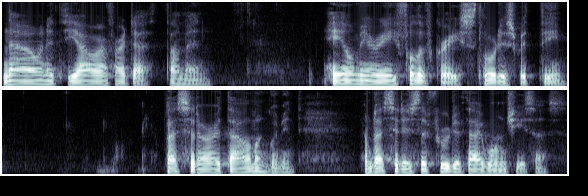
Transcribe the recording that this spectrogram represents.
now and at the hour of our death. Amen. Hail Mary, full of grace, Lord is with thee. Blessed art thou among women, and blessed is the fruit of thy womb, Jesus.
